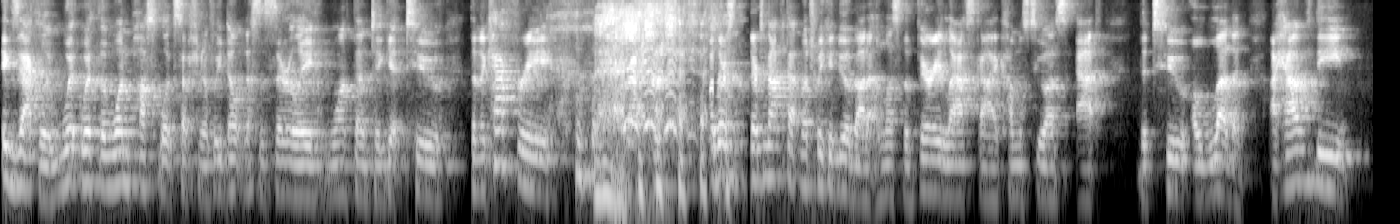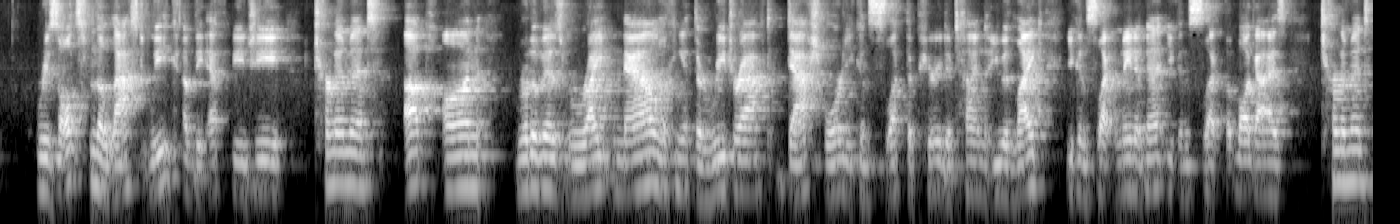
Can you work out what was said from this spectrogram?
Exactly, with, with the one possible exception, if we don't necessarily want them to get to the McCaffrey, but there's there's not that much we can do about it unless the very last guy comes to us at the 211. I have the results from the last week of the FBG tournament up on RotoViz right now, looking at the redraft dashboard. You can select the period of time that you would like. You can select main event. You can select football guys tournament.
